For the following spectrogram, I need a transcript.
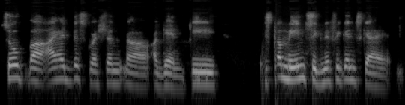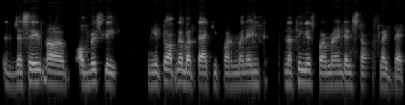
so uh, i had this question uh, again कि इसका मेन सिग्निफिकेंस क्या है जैसे ऑब्वियसली ये तो आपने बताया कि permanent nothing is permanent and stuff like that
